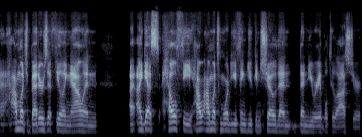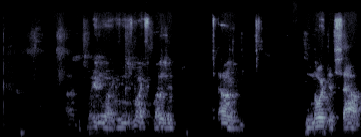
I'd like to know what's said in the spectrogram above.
how much better is it feeling now? And I, I guess healthy. How how much more do you think you can show than than you were able to last year? Maybe like my explosion. Um, north and south.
